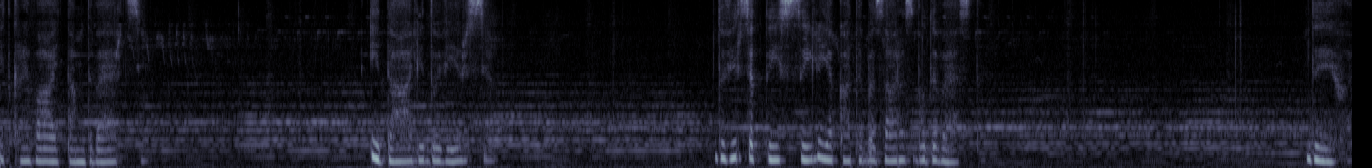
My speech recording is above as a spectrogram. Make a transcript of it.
Відкривай там дверці і далі довірся. Довірся тій силі, яка тебе зараз буде вести. Дихай.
